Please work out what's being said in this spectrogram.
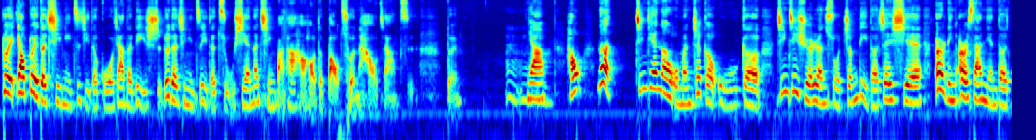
对，要对得起你自己的国家的历史，对得起你自己的祖先，那请把它好好的保存好，这样子，对，嗯嗯呀，好，那今天呢，我们这个五个经济学人所整理的这些二零二三年的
